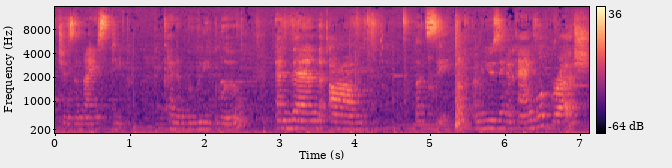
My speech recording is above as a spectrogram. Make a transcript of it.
which is a nice deep kind of moody blue. And then, um, let's see, I'm using an angled brush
